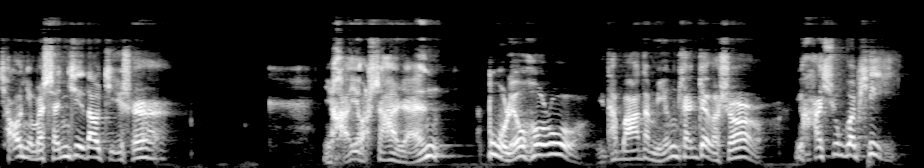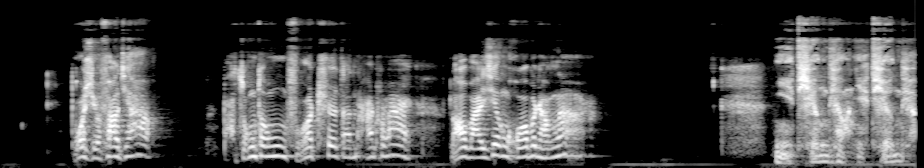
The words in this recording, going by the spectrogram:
瞧你们神气到几时？你还要杀人，不留后路！你他妈的明天这个时候，你还凶个屁！不许放枪，把总统府吃的拿出来，老百姓活不成了。”你听听，你听听，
